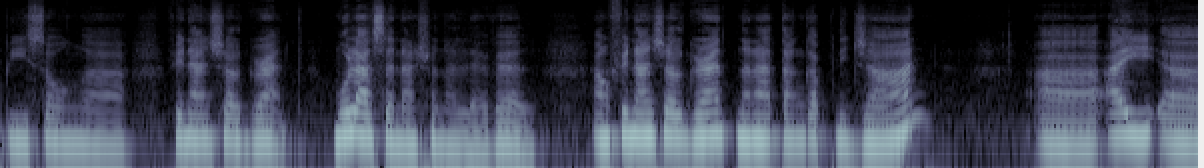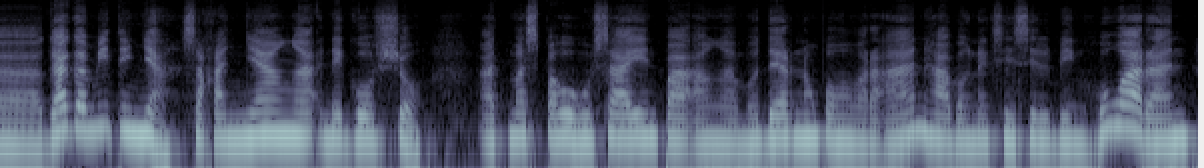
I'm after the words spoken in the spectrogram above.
pisong ah, financial grant mula sa national level. Ang financial grant na natanggap ni John ah, ay ah, gagamitin niya sa kanyang ah, negosyo at mas pahuhusayin pa ang modernong pamamaraan habang nagsisilbing huwaran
